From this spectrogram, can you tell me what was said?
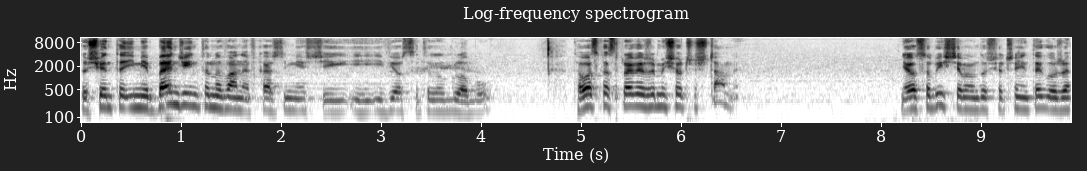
to święte imię będzie intonowane w każdym mieście i, i, i wiosce tego globu. Ta łaska sprawia, że my się oczyszczamy. Ja osobiście mam doświadczenie tego, że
